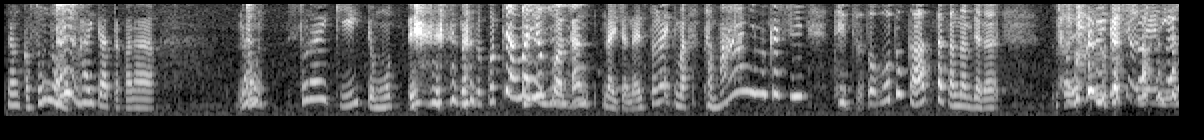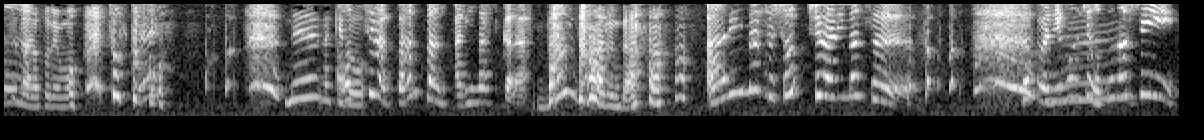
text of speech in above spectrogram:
なんかそういうのも書いてあったから、なうん。んストライキって思って なんかこっちあんまりよくわかんないじゃない、ストライキまあたまに昔鉄道とかあったかなみたいな。すごい昔の話だなそれも。ちょっと。ね ねだけど。こっちはバンバンありますから。バンバンあるんだ。あります。しょっちゅうあります。だから日本人おとなしい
